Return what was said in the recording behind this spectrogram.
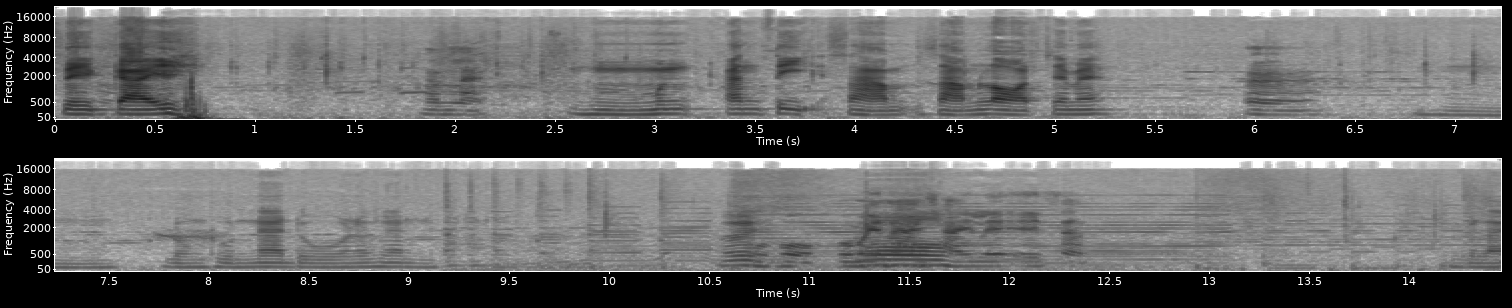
เซไกนั่นแหละ อื้อหือมึงอันติสามสามหลอดใช่ไหมเออ อื้อหือ ลงทุนน่าดูนะเพื่อน เฮ้ย โอ้โหกูไม่น่าใช้เลยไอ้สัตว์ไม่เป็นไร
